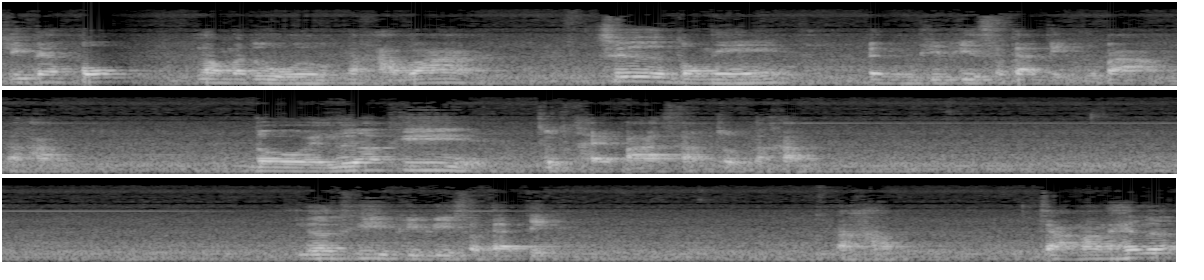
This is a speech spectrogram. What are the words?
คลิกเนปุ๊บเรามาดูนะครับว่า ชื่อตรงนี้เป็น pp static หรือเปล่านะครับ โดยเลือกที่จุดไข่ปลาสามจุดนะครับ เลือกที่ pp static นะครับ จากนั้นให้เลือก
